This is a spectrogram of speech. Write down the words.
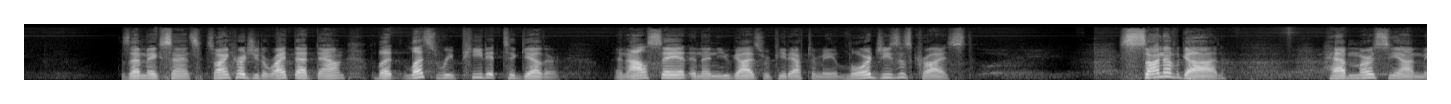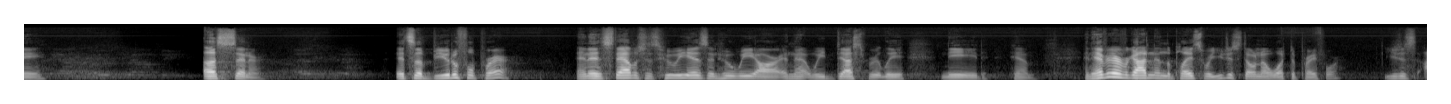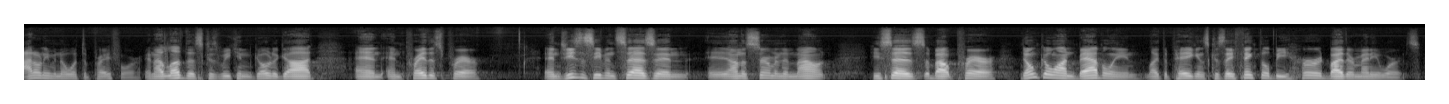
Does that make sense? So I encourage you to write that down, but let's repeat it together. And I'll say it, and then you guys repeat after me. Lord Jesus Christ, Son of God, have mercy on me, a sinner. It's a beautiful prayer. And it establishes who he is and who we are, and that we desperately need him. And have you ever gotten in the place where you just don't know what to pray for? You just, I don't even know what to pray for. And I love this because we can go to God and, and pray this prayer. And Jesus even says in, in on the Sermon on the Mount, he says about prayer, don't go on babbling like the pagans because they think they'll be heard by their many words.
